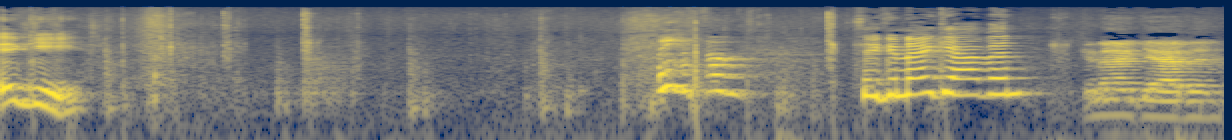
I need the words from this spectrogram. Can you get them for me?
Iggy. Say goodnight, Gavin. Good night, Gavin.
